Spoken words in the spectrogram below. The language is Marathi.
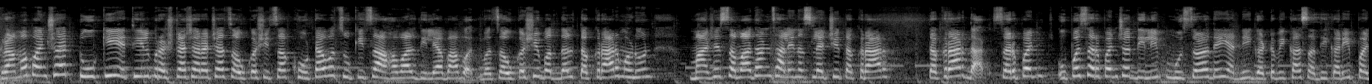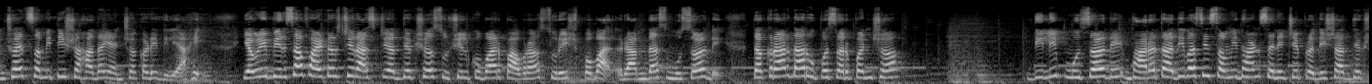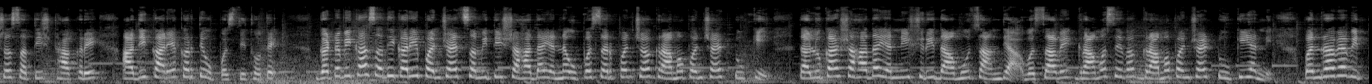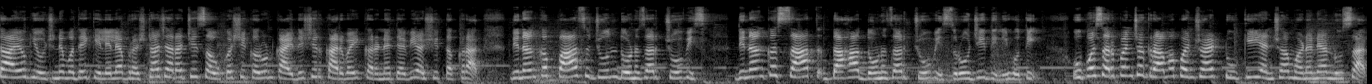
ग्रामपंचायत टूकी येथील भ्रष्टाचाराच्या चौकशीचा खोटा व चुकीचा अहवाल दिल्याबाबत व चौकशीबद्दल तक्रार म्हणून माझे समाधान झाले नसल्याची तक्रार तक्रारदार सरपंच उपसरपंच दिलीप मुसळदे यांनी गटविकास अधिकारी पंचायत समिती शहादा यांच्याकडे दिली आहे. यावेळी बिरसा फायटर्सचे राष्ट्रीय अध्यक्ष सुशील कुमार पावरा सुरेश पवार रामदास मुसळदे तक्रारदार उपसरपंच दिलीप मुसळदे भारत आदिवासी संविधान सेनेचे प्रदेशाध्यक्ष सतीश ठाकरे आदी कार्यकर्ते उपस्थित होते. गटविकास अधिकारी पंचायत समिती शहादा यांना उपसरपंच ग्रामपंचायत टुकी तालुका शहादा यांनी श्री दामू चांद्या वसावे ग्रामसेवक ग्रामपंचायत टुकी यांनी पंधराव्या वित्त आयोग योजनेमध्ये केलेल्या भ्रष्टाचाराची चौकशी करून कायदेशीर कारवाई करण्यात यावी अशी तक्रार दिनांक पाच जून दोन हजार चोवीस दिनांक सात दहा दोन हजार चोवीस रोजी दिली होती. उपसरपंच ग्रामपंचायत टुकी यांच्या म्हणण्यानुसार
